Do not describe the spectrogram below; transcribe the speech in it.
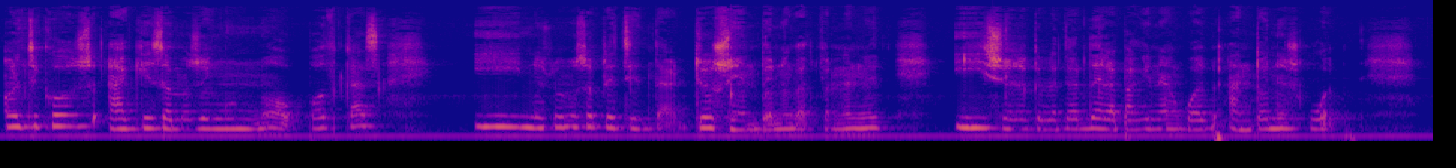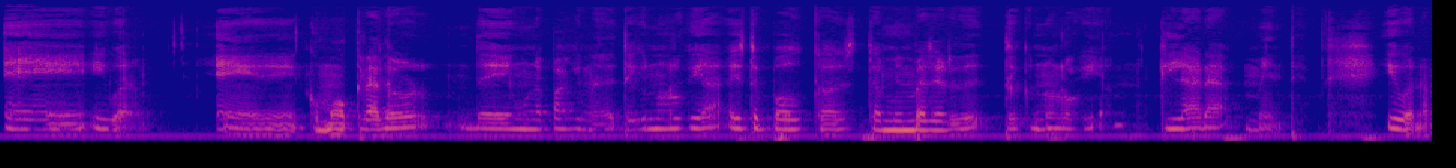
Hola chicos, aquí estamos en un nuevo podcast y nos vamos a presentar. Yo soy Antonio Gat Fernández y soy el creador de la página web Antonio's Web. Eh, y bueno, eh, como creador de una página de tecnología, este podcast también va a ser de tecnología, claramente. Y bueno,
